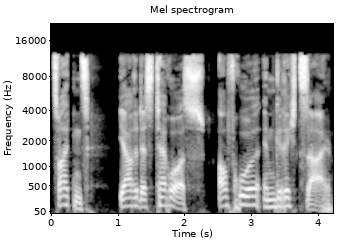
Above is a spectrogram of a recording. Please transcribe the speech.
Zweitens Jahre des Terrors, Aufruhr im Gerichtssaal.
